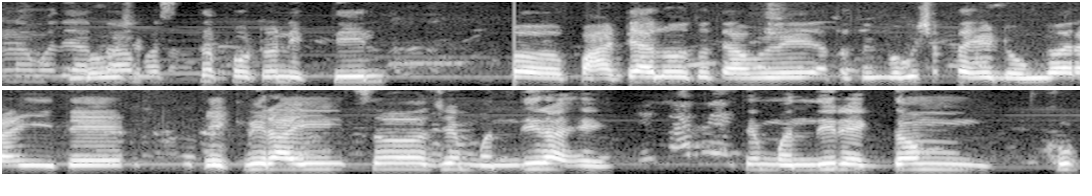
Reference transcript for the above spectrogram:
वातावरणामध्ये आता मस्त फोटो निघतील. पहाटे आलो होतो त्यामुळे आता तुम्ही बघू शकता हे डोंगर आणि इथे एकविराईचं जे मंदिर आहे ते मंदिर एकदम खूप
